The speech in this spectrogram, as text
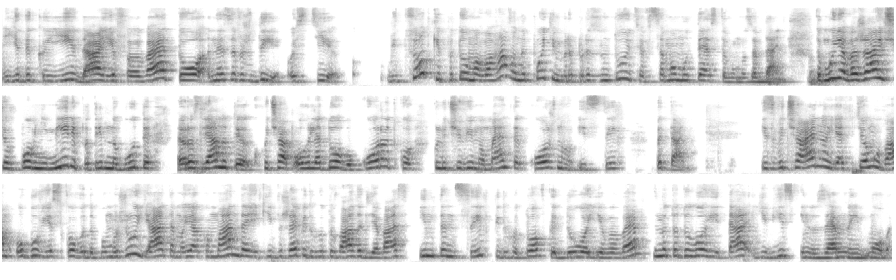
ЄДКІ, да, ЄФВ, то не завжди ось ці відсотки, питома вага, вони потім репрезентуються в самому тестовому завданні. Тому я вважаю, що в повній мірі потрібно бути розглянути, хоча б оглядово коротко, ключові моменти кожного із цих питань. І, звичайно, я в цьому вам обов'язково допоможу. Я та моя команда, які вже підготували для вас інтенсив підготовки до ЄВВ методології та ЄВІ з іноземної мови.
